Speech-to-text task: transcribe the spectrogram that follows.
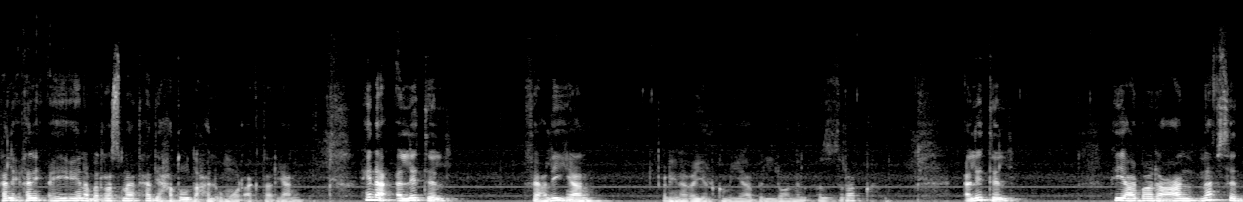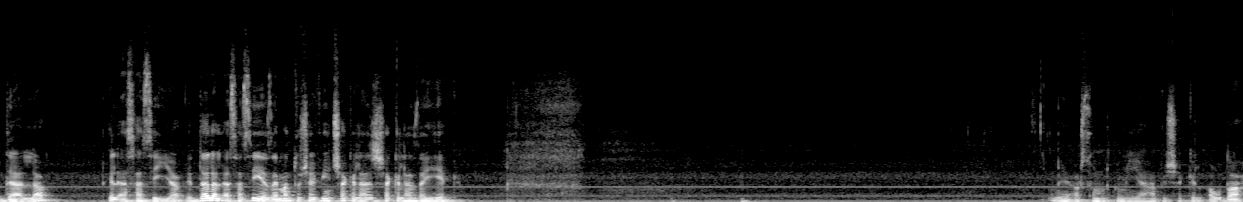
خلي خلي هي هنا بالرسمات هذه حتوضح الأمور أكثر يعني. هنا little فعليا خلينا أغير لكم إياه باللون الأزرق. little هي عبارة عن نفس الدالة الأساسية. الدالة الأساسية زي ما أنتم شايفين شكلها شكلها زي هيك. أرسم لكم إياها بشكل أوضح.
